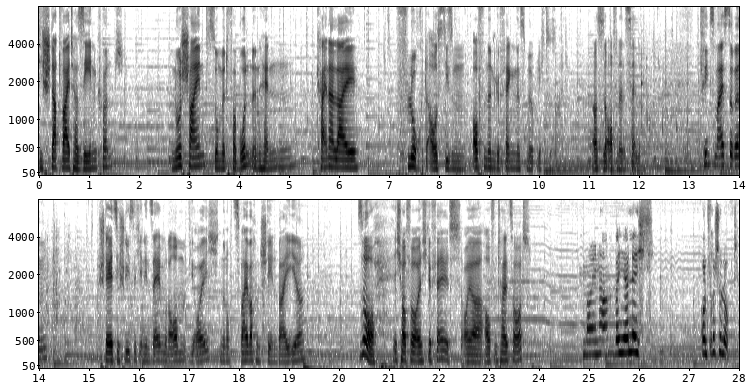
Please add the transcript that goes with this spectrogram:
die Stadt weiter sehen könnt. Nur scheint so mit verbundenen Händen keinerlei Flucht aus diesem offenen Gefängnis möglich zu sein. Aus dieser offenen Zelle. Die Kriegsmeisterin stellt sich schließlich in denselben Raum wie euch. Nur noch zwei Wachen stehen bei ihr. So, ich hoffe, euch gefällt euer Aufenthaltsort. Immerhin haben wir hier Licht. Und frische Luft.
